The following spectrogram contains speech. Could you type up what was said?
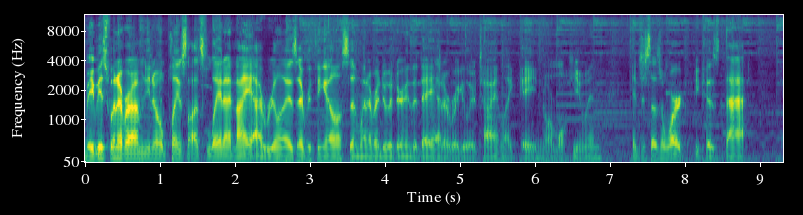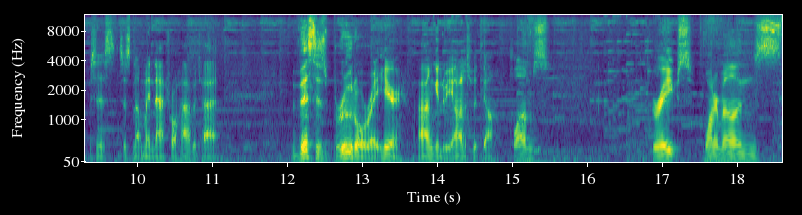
Maybe it's whenever I'm, you know, playing slots late at night, I realize everything else. And whenever I do it during the day at a regular time, like a normal human, it just doesn't work because that is just, just not my natural habitat. This is brutal right here. I'm going to be honest with y'all. Plums, grapes, watermelons.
